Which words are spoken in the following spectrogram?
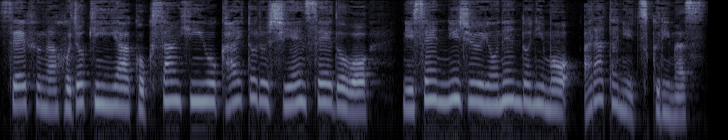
政府が補助金や国産品を買い取る支援制度を2024年度にも新たに作ります。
